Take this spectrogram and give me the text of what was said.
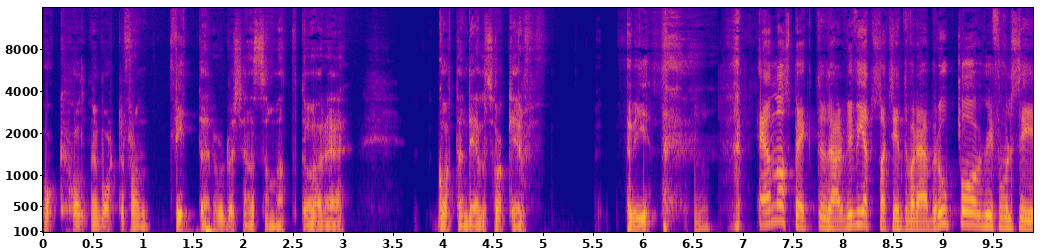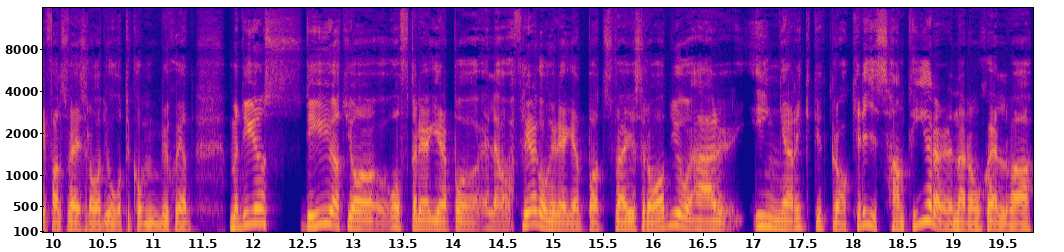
och hållit mig borta från Twitter. Och då känns det som att då har det gått en del saker förbi. Mm. En aspekt där, vi vet faktiskt inte vad det här beror på. Vi får väl se ifall Sveriges Radio återkommer med besked. Men det är ju, det är ju att jag ofta reagerar på, eller flera gånger reagerat på att Sveriges Radio är inga riktigt bra krishanterare när de själva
